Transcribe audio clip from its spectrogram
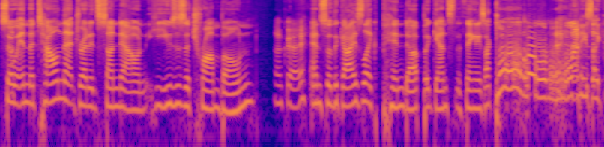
So in the town that dreaded sundown, he uses a trombone. okay And so the guy's like pinned up against the thing, and he's like, and he's like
